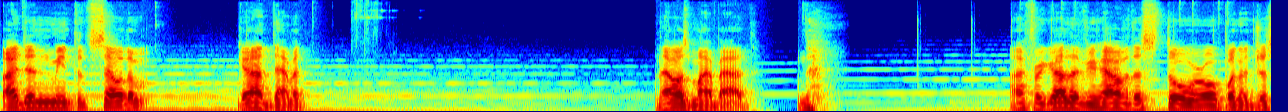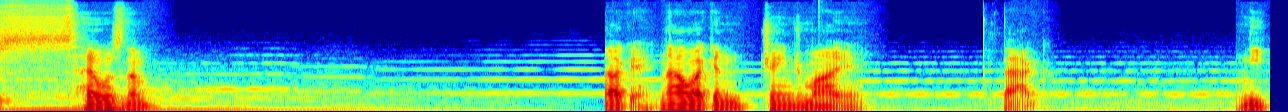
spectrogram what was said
I didn't mean to sell them. God damn it. That was my bad. I forgot if you have the store open, it just sells them. Okay, now I can change my bag. Neat.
